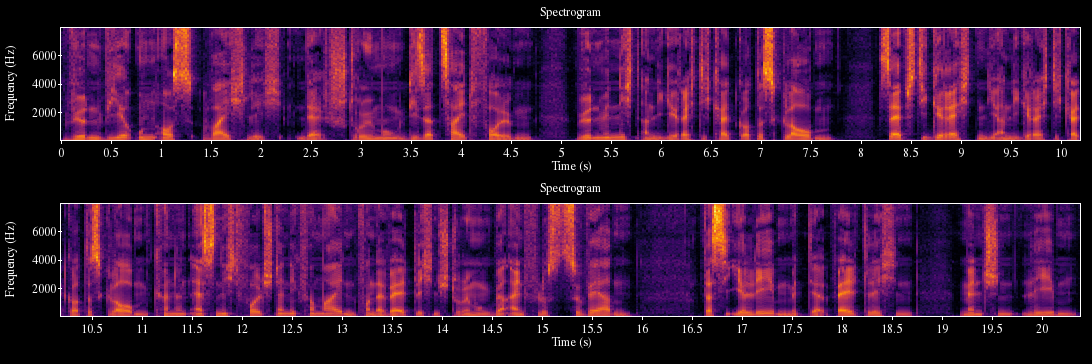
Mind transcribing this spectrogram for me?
würden wir unausweichlich der Strömung dieser Zeit folgen, würden wir nicht an die Gerechtigkeit Gottes glauben, selbst die Gerechten, die an die Gerechtigkeit Gottes glauben, können es nicht vollständig vermeiden, von der weltlichen Strömung beeinflusst zu werden. Dass sie ihr Leben mit der weltlichen Menschen leben,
